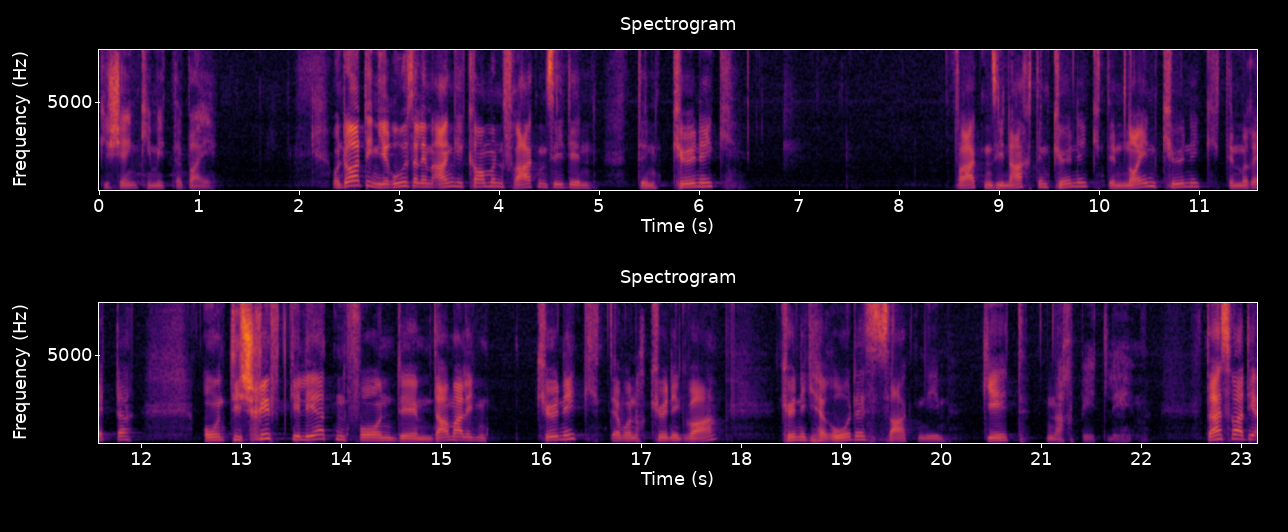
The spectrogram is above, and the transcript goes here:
Geschenke mit dabei. Und dort in Jerusalem angekommen, fragten sie den, den König, fragten sie nach dem König, dem neuen König, dem Retter. Und die Schriftgelehrten von dem damaligen König, der wohl noch König war, König Herodes, sagten ihm, geht nach Bethlehem. Das war die,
